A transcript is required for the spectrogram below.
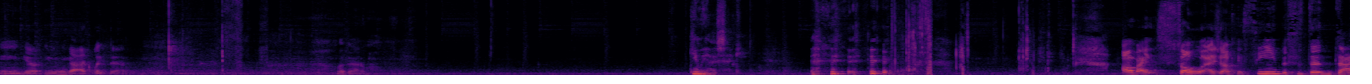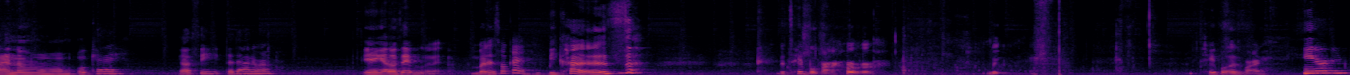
ain't got you ain't got act like that. Look at him. Give me a Shaki. All right so as y'all can see this is the dining room okay? Y'all see the dining room you ain't got no table in it but it's okay because the table right here Wait. table is right here you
